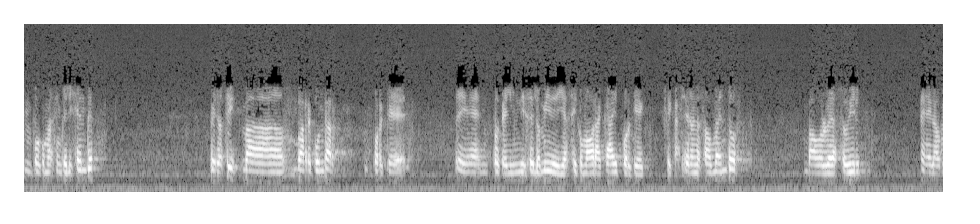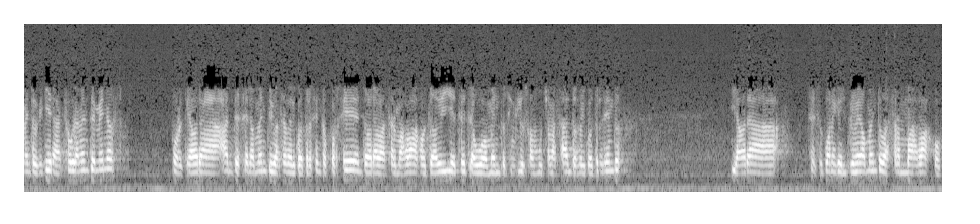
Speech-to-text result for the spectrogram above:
un poco más inteligente. Pero sí, va, va a repuntar, porque eh, porque el índice lo mide y así como ahora cae porque se cayeron los aumentos, va a volver a subir en el aumento que quieran, seguramente menos porque ahora antes el aumento iba a ser del 400%, ahora va a ser más bajo todavía, etcétera, hubo aumentos incluso mucho más altos del 400 y ahora se supone que el primer aumento va a ser más bajo,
